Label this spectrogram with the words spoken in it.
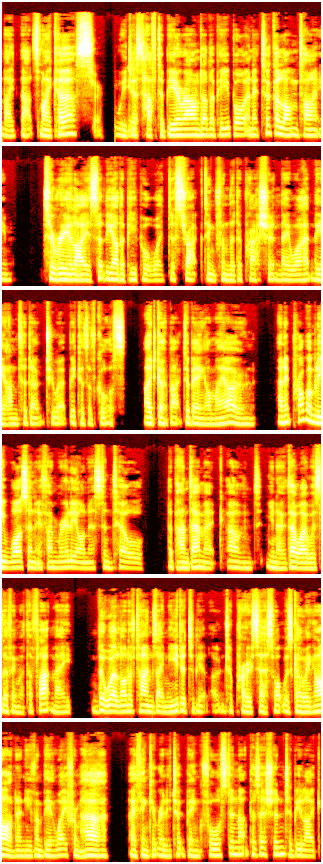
like that's my curse sure. we yeah. just have to be around other people and it took a long time to mm-hmm. realize that the other people were distracting from the depression they were the antidote to it because of course I'd go back to being on my own. And it probably wasn't, if I'm really honest, until the pandemic. And, you know, though I was living with a flatmate, there were a lot of times I needed to be alone to process what was going on and even be away from her. I think it really took being forced in that position to be like,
